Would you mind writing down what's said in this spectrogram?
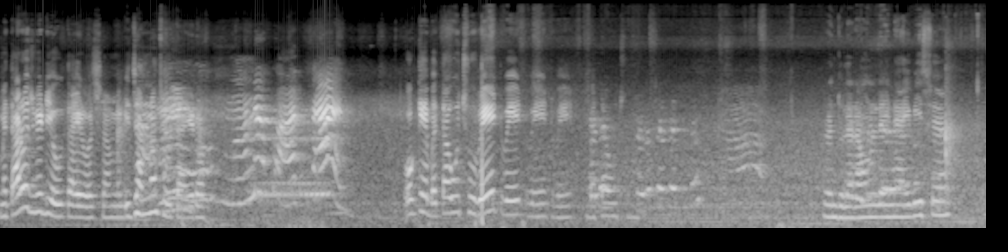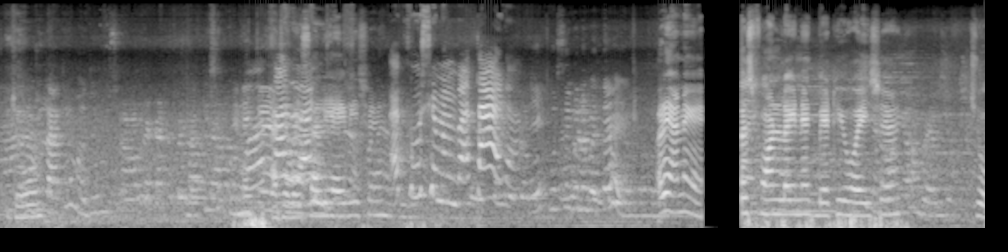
મેં તારો જ વીડિયો ઉતાર્યો છે. મેં બીજાનો નથી ઉતાર્યો. ઓકે બતાવું છું. વેટ વેટ વેટ વેટ બતાવું છું. રંજુલા રાઉન્ડ લઈને આવી છે. જો આજે આવી છે. અરે આને બસ ફોન લઈને જ બેઠી હોય છે. જો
